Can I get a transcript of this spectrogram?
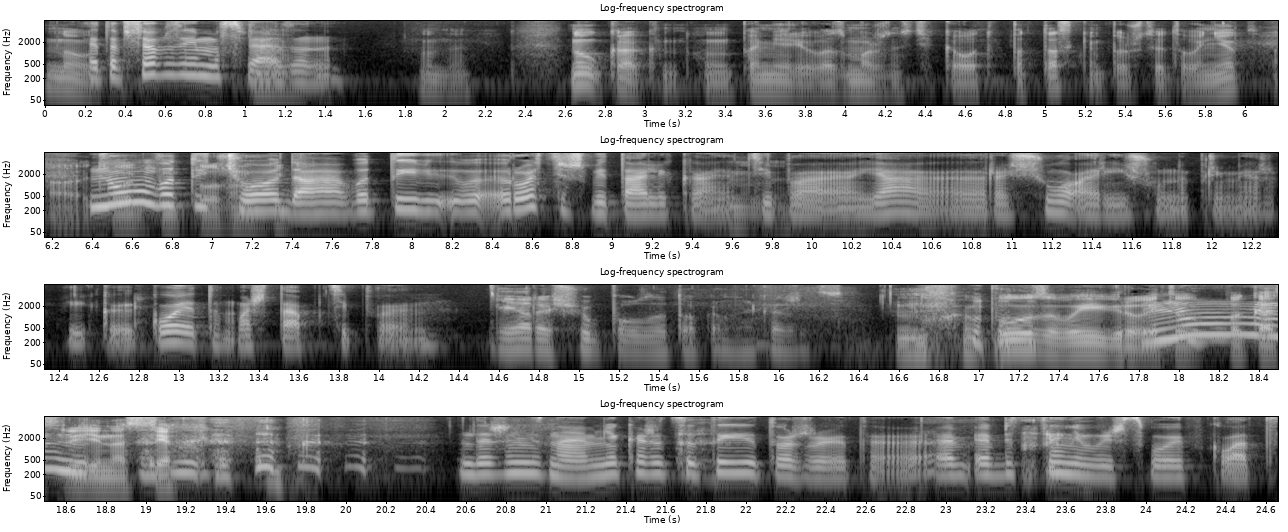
Ну, это все взаимосвязано. ну да. Ну, как, ну, по мере возможности кого-то подтаскиваем, потому что этого нет. а Ну, вот и что, быть. да. Вот ты э, ростишь Виталика, Ну да. типа, я ращу Аришу, например. И какой это масштаб, типа... Я ращу пузо только, мне кажется. Ну, Пузо выигрывает Ну, пока среди нас всех. Даже не знаю, мне кажется, ты тоже это об- обесцениваешь свой вклад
